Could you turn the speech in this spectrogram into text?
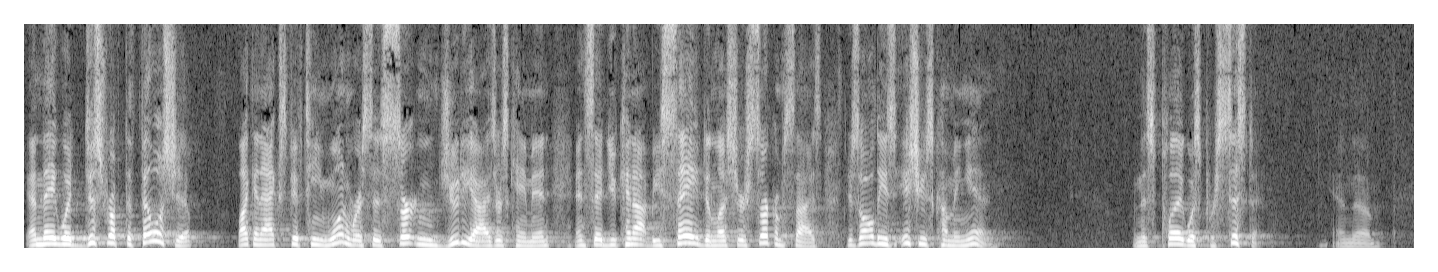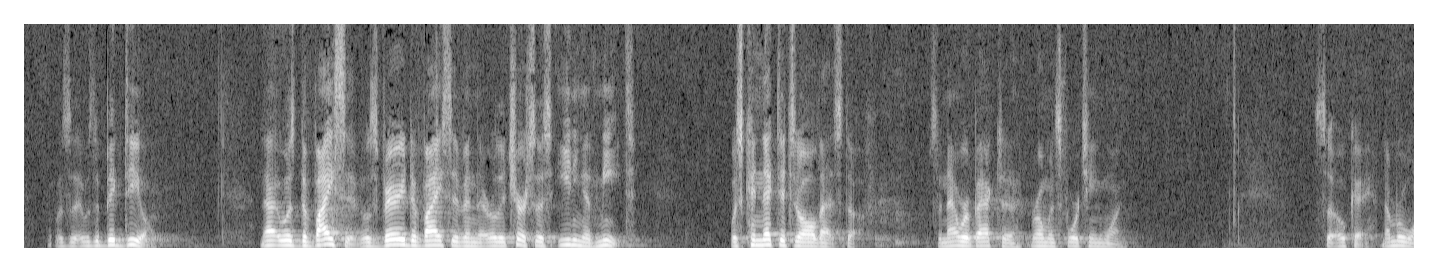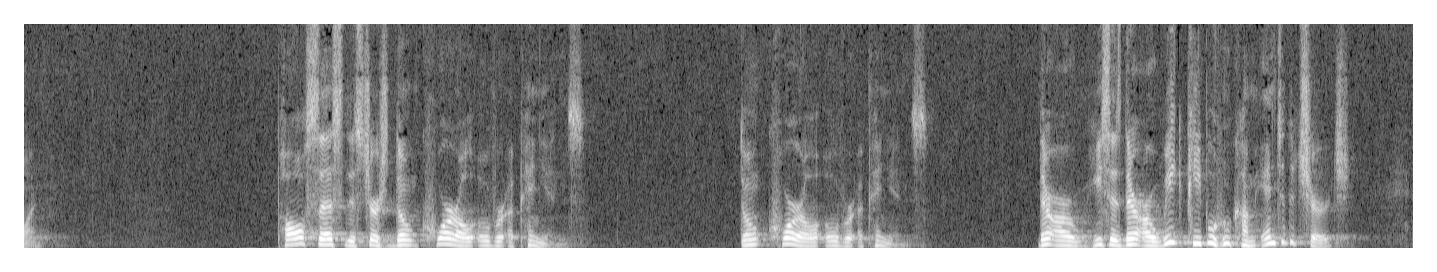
and they would disrupt the fellowship like in Acts 15:1 where it says certain Judaizers came in and said you cannot be saved unless you're circumcised. There's all these issues coming in. And this plague was persistent. And uh, it, was, it was a big deal. Now, it was divisive. It was very divisive in the early church. So, this eating of meat was connected to all that stuff. So, now we're back to Romans 14 1. So, okay, number one. Paul says to this church, don't quarrel over opinions. Don't quarrel over opinions. There are, he says, there are weak people who come into the church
